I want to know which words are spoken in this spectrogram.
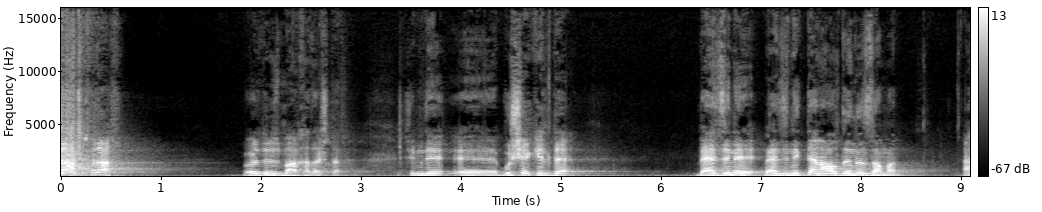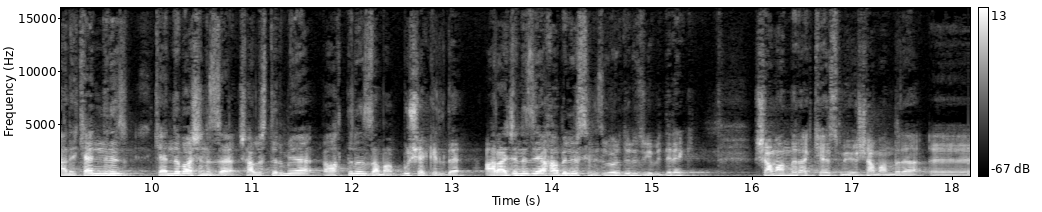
bırak, bırak. Gördünüz mü arkadaşlar? Şimdi e, bu şekilde benzini benzinlikten aldığınız zaman yani kendiniz kendi başınıza çalıştırmaya kalktığınız zaman bu şekilde aracınızı yakabilirsiniz. Gördüğünüz gibi direkt şamandıra kesmiyor. Şamandıra e,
